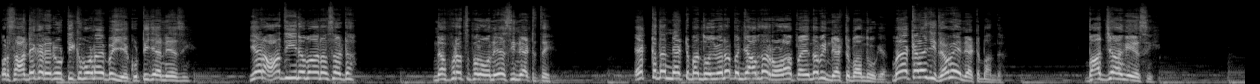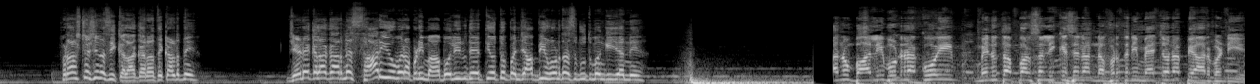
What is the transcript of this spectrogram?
ਪਰ ਸਾਡੇ ਘਰੇ ਰੋਟੀ ਕਮਾਉਣਾ ਹੈ ਭਈਏ, ਕੁੱਟੀ ਜਾਂਦੇ ਅਸੀਂ। ਯਾਰ ਆਹ ਦੀਨ ਅਮਾਨ ਆ ਸਾਡਾ। ਨਫ਼ਰਤ ਫਲਾਉਨੇ ਅਸੀਂ ਨੈੱਟ ਤੇ। ਇੱਕ ਦਿਨ ਨੈੱਟ ਬੰਦ ਹੋ ਜਾਵੇ ਨਾ, ਪੰਜਾਬ ਦਾ ਰੌਲਾ ਪੈ ਜਾਂਦਾ ਵੀ ਨੈੱਟ ਬੰਦ ਹੋ ਗਿਆ। ਮੈਂ ਕਹਿੰਦਾ ਜੀ, ਰਵੇ ਨੈੱਟ ਬੰਦ। ਬਚ ਜਾਾਂਗੇ ਅਸੀਂ। ਫਰਸਟ੍ਰੇਸ਼ਨ ਅਸੀਂ ਕਲਾਕਾਰਾਂ ਤੇ ਕੱਢਦੇ ਆ। ਜਿਹੜੇ ਕਲਾਕਾਰ ਨੇ ਸਾਰੀ ਉਮਰ ਆਪਣੀ ਮਾਂ ਬੋਲੀ ਨੂੰ ਦੇਤੀ, ਉਹ ਤੋਂ ਪੰਜਾਬੀ ਹੋਣ ਦਾ ਸਬੂਤ ਮੰਗੀ ਜਾਂਦੇ ਆ। ਸਾਨੂੰ ਬਾਲੀਵੁੱਡ ਨਾਲ ਕੋਈ, ਮੈਨੂੰ ਤਾਂ ਪਰਸਨਲੀ ਕਿਸੇ ਨਾਲ ਨਫ਼ਰਤ ਨਹੀਂ, ਮੈਂ ਚਾਹੁੰਦਾ ਪਿਆਰ ਵੰਡੀਏ।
